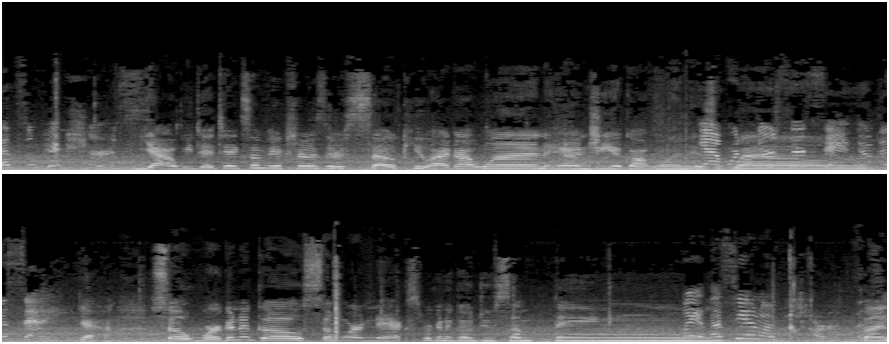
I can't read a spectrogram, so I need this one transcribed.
Got some pictures. yeah, we did take some pictures. They're so cute. I got one, and Gia got one as yeah, we're, well. they're the same. They're the same. Yeah. So we're gonna go somewhere next. We're gonna go do something Wait, let's see on our card. Fun?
